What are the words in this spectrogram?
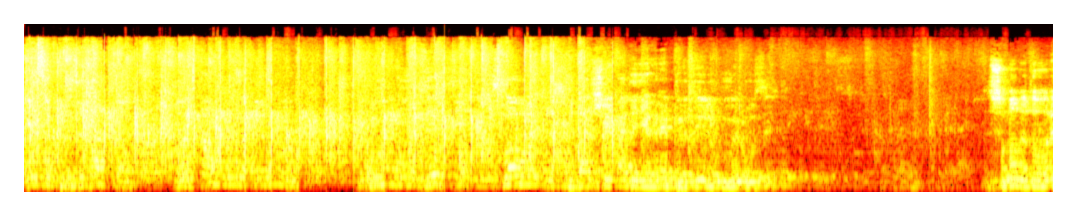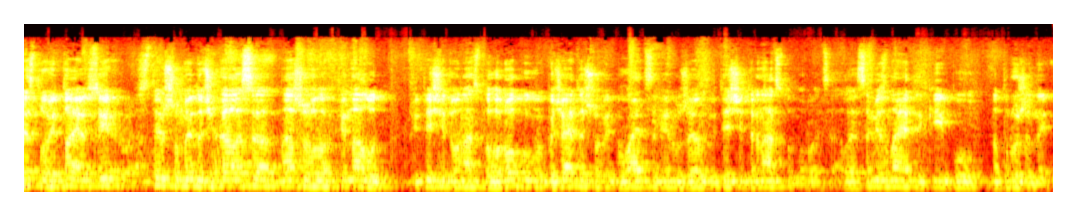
віце-президента Олександру Загину, Любомиру Музичці і слово для подальшої ведення гри передаю Любомиру Музичці. Шановне товариство, вітаю всіх з тим, що ми дочекалися нашого фіналу 2012 року. Вибачайте, що відбувається він вже у 2013 році. Але самі знаєте, який був напружений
